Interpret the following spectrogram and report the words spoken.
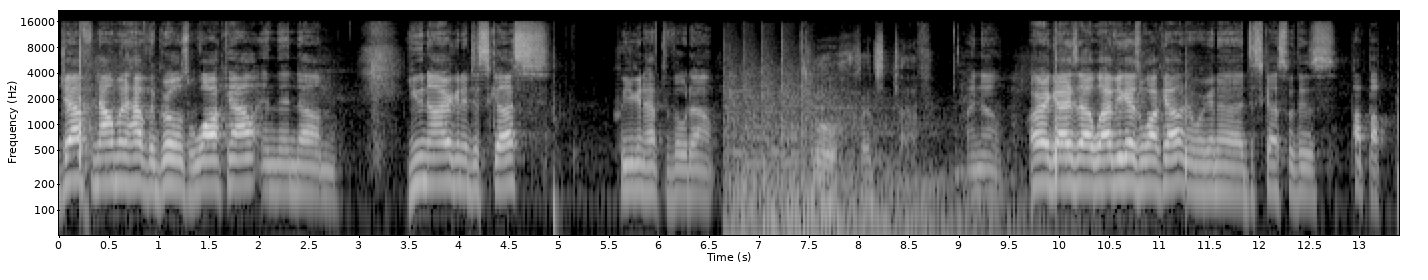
Jeff, now I'm gonna have the girls walk out, and then um, you and I are gonna discuss who you're gonna have to vote out. Oh, that's tough. I know. All right, guys, uh, we'll have you guys walk out, and we're gonna discuss with his pop up.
